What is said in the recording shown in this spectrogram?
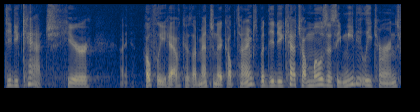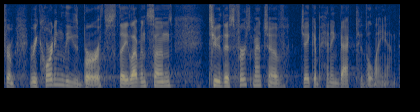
Did you catch here? Hopefully you have, because I mentioned it a couple times, but did you catch how Moses immediately turns from recording these births, the 11 sons, to this first mention of Jacob heading back to the land.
